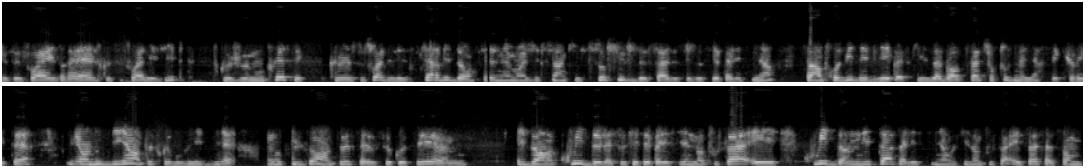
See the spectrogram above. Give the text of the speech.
Que ce soit Israël, que ce soit l'Égypte que je veux montrer, c'est que ce soit des services de renseignement égyptiens qui s'occupent de ça, de ces dossiers palestiniens, ça introduit des biais parce qu'ils abordent ça surtout de manière sécuritaire, mais en oubliant un peu ce que vous venez de dire, en occultant un peu ce, côté euh, et d'un quid de la société palestinienne dans tout ça et quid d'un État palestinien aussi dans tout ça. Et ça, ça semble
